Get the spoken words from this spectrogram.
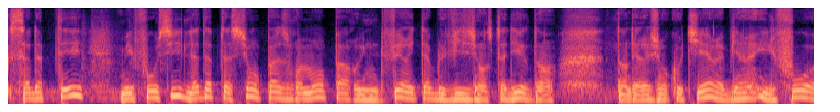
s'adapter, mais il faut aussi l'adaptation passe vraiment par une véritable vision, c'est-à-dire dans des régions côtières, eh bien, il faut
